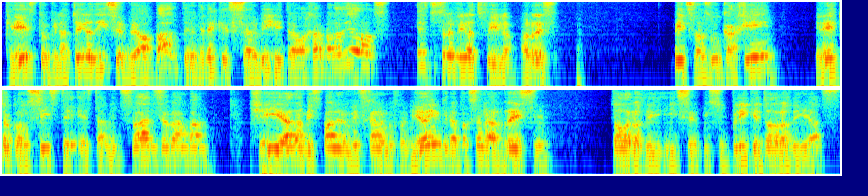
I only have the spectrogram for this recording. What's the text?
que esto que la Torah dice, pero aparte tenés que servir y trabajar para Dios, esto se refiere a Tfila, al rezo. Mitzvah en esto consiste esta mitzvah, dice Rambam, que la persona rece todos los días y, suplique todos los días,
